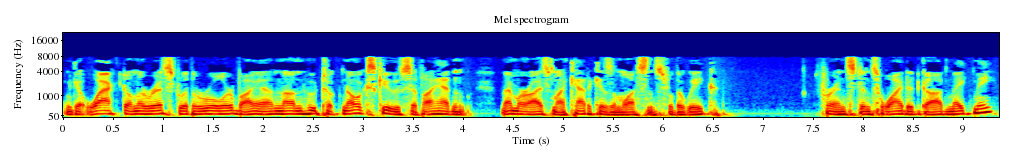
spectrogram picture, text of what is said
and get whacked on the wrist with a ruler by a nun who took no excuse if I hadn't memorized my catechism lessons for the week. For instance, why did God make me?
